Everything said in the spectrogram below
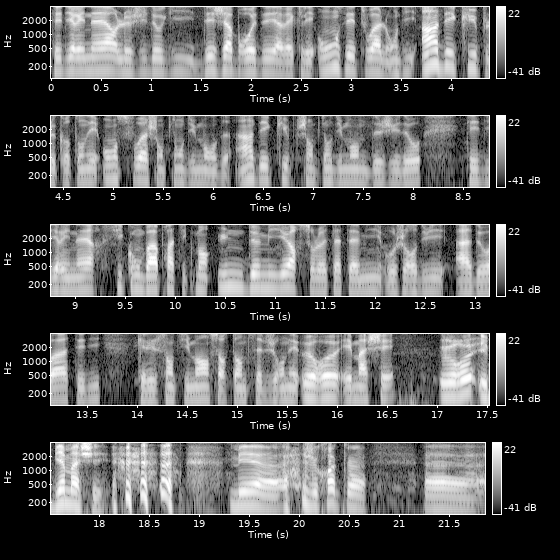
Teddy Riner, le judogi déjà brodé avec les 11 étoiles. On dit un décuple quand on est 11 fois champion du monde. Un décuple champion du monde de judo. Teddy Riner, 6 combats, pratiquement une demi-heure sur le tatami aujourd'hui à Doha. Teddy, quel est le sentiment en sortant de cette journée heureux et mâché? Heureux et bien mâché. Mais euh, je crois que euh,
